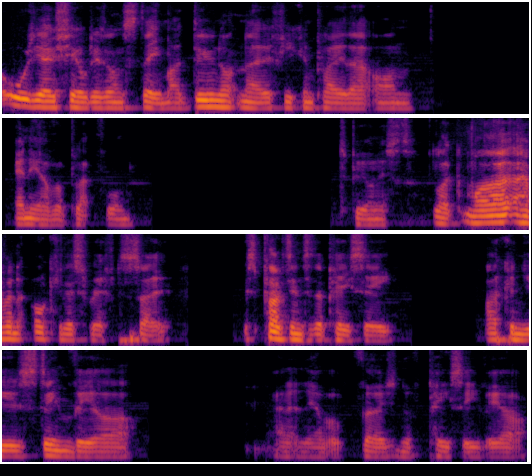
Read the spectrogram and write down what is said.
Audio Shield is on Steam. I do not know if you can play that on any other platform. To be honest, like my, I have an Oculus Rift, so it's plugged into the PC. I can use Steam VR and any other version of PC VR.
